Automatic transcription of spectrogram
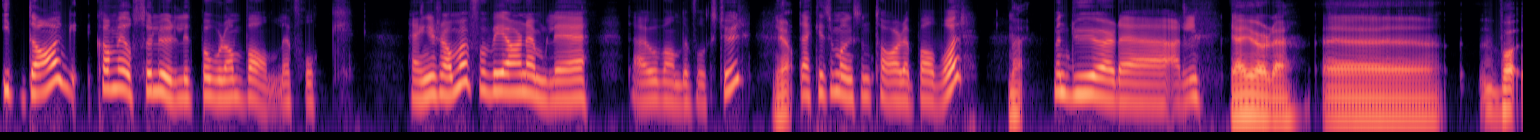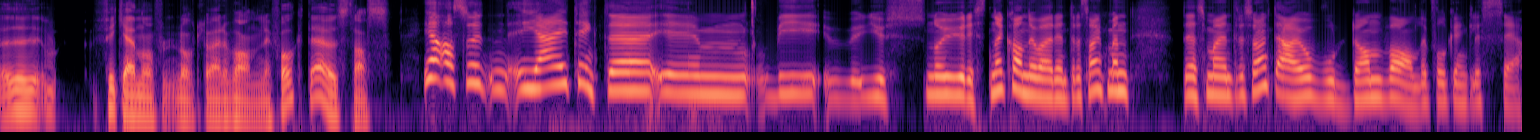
I dag kan vi også lure litt på hvordan vanlige folk henger sammen, for vi har nemlig Det er jo vanlige folks tur. Ja. Det er ikke så mange som tar det på alvor. Nei. Men du gjør det, Erlend. Jeg gjør det. Eh, hva, eh, fikk jeg nå lov til å være vanlige folk? Det er jo stas. Ja, altså, jeg tenkte um, vi, Jussen og juristene kan jo være interessant, men det som er interessant, er jo hvordan vanlige folk egentlig ser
